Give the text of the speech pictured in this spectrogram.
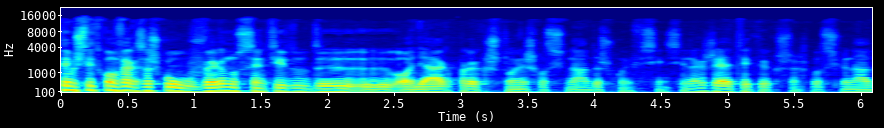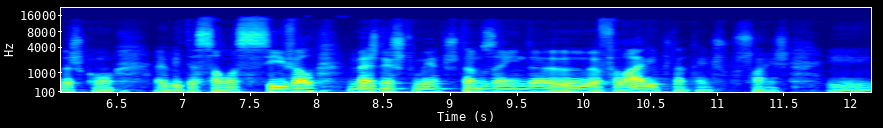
Temos tido conversas com o Governo no sentido de eh, olhar para questões relacionadas com a eficiência energética, questões relacionadas com habitação acessível, mas neste momento estamos ainda eh, a falar e, portanto, em discussões. E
